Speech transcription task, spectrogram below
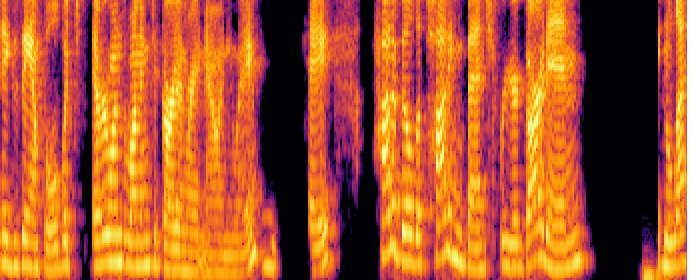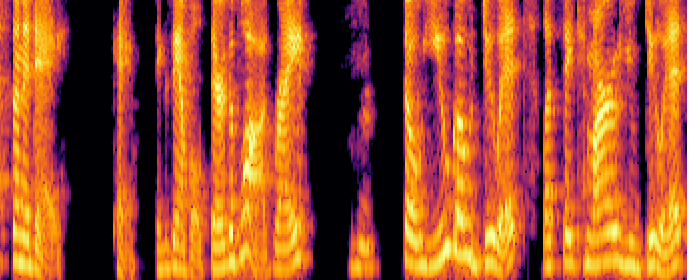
example, which everyone's wanting to garden right now anyway. Mm. Okay. How to build a potting bench for your garden in less than a day. Okay. Example, there's a blog, right? Mm-hmm. So you go do it. Let's say tomorrow you do it.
